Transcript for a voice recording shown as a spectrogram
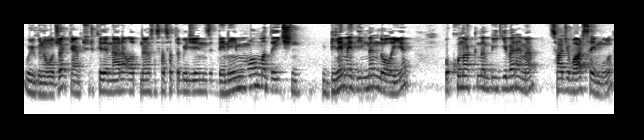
uygun olacak. Yani Türkiye'de nereden alıp nereden satabileceğinizi deneyimim olmadığı için bilemediğimden dolayı o konu hakkında bilgi veremem. Sadece varsayım olur.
